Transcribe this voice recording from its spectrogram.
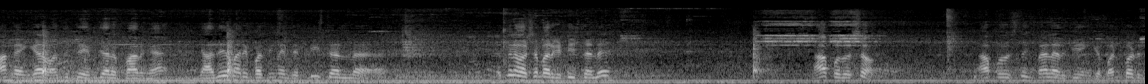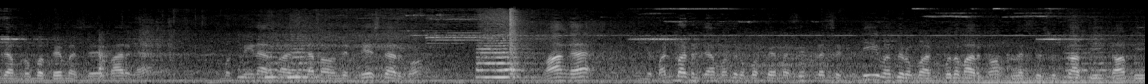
வாங்க இங்கே வந்துட்டு எம்ஜிஆரை பாருங்க. அதே மாதிரி பார்த்தீங்கன்னா இந்த டீ ஸ்டாலில் எத்தனை வருஷமாக இருக்குது டீ ஸ்டாலு நாற்பது வருஷம். நாற்பது வருஷத்துக்கு மேலே இருக்குது இங்கே பண்பாட்டு ஜாம் ரொம்ப ஃபேமஸ்ஸு பாருங்கள் ரொம்ப க்ளீனாக இருக்கும். அது இல்லாமல் வந்து டேஸ்ட்டாக இருக்கும். வாங்க. இங்கே பண்பாட்டு ஜாம் வந்து ரொம்ப ஃபேமஸ்ஸு ப்ளஸ் டீ வந்து ரொம்ப அற்புதமாக இருக்கும். ப்ளஸ் சுக்காப்பி காஃபி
